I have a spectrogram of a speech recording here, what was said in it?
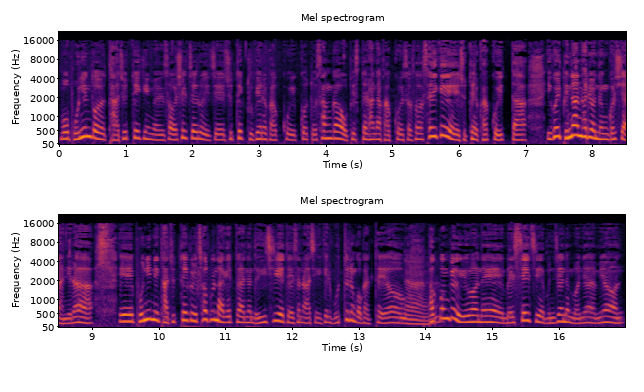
뭐 본인도 다주택이면서 실제로 이제 주택 두 개를 갖고 있고 또 상가 오피스텔 하나 갖고 있어서 세 개의 주택을 갖고 있다. 이걸 비난하려는 것이 아니라 예, 본인이 다주택을 처분하겠다는 의지에 대해서는 아직 얘기를 못 들은 것 같아요. 네. 박범계 의원의 메시지의 문제는 뭐냐면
